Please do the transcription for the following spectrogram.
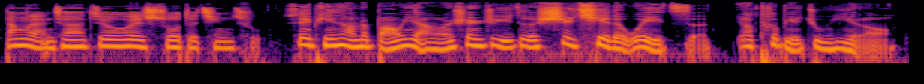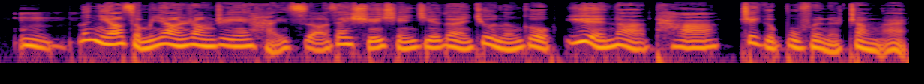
当然他就会说得清楚。所以平常的保养，而甚至于这个视切的位置，要特别注意了。嗯，那你要怎么样让这些孩子啊，在学前阶段就能够悦纳他这个部分的障碍？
